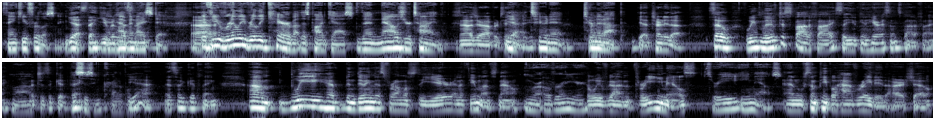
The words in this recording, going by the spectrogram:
thank you for listening. Yes, thank you for have listening. a nice day. Uh, if you really really care about this podcast, then now's your time. Now's your opportunity. Yeah, tune in. Turn it up. Yeah, turn it up. So we've moved to Spotify, so you can hear us on Spotify, Wow. which is a good thing. This is incredible. Yeah, that's a good thing. Um, we have been doing this for almost a year and a few months now. We're over a year. And we've gotten three emails, Three emails. and some people have rated our show.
